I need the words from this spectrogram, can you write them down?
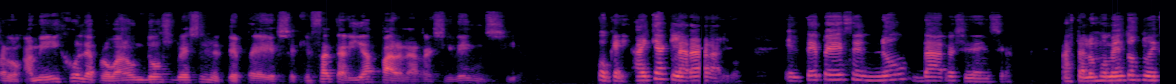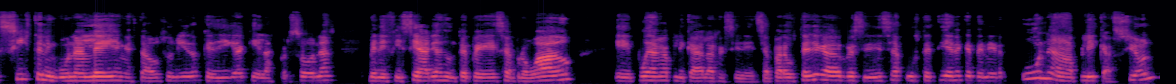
perdón, a mi hijo le aprobaron dos veces el TPS. ¿Qué faltaría para la residencia? Ok, hay que aclarar algo. El TPS no da residencia. Hasta los momentos no existe ninguna ley en Estados Unidos que diga que las personas beneficiarias de un TPS aprobado eh, puedan aplicar la residencia. Para usted llegar a la residencia, usted tiene que tener una aplicación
